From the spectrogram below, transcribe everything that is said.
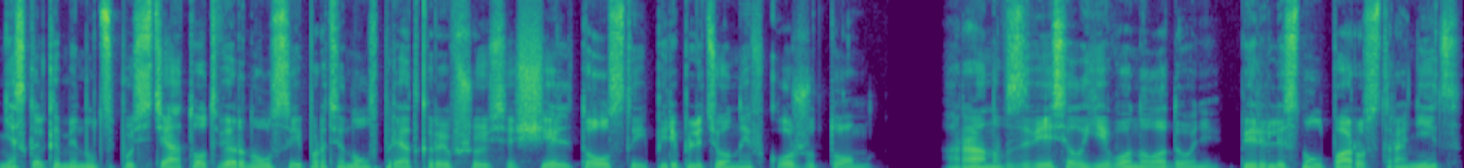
Несколько минут спустя тот вернулся и протянул в приоткрывшуюся щель толстый, переплетенный в кожу том. Ран взвесил его на ладони, перелистнул пару страниц,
